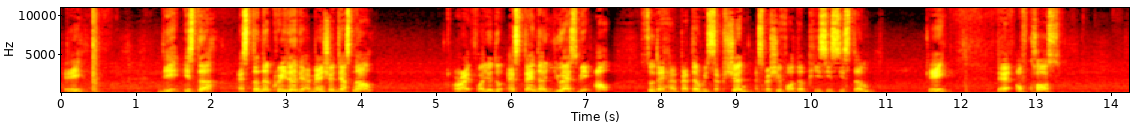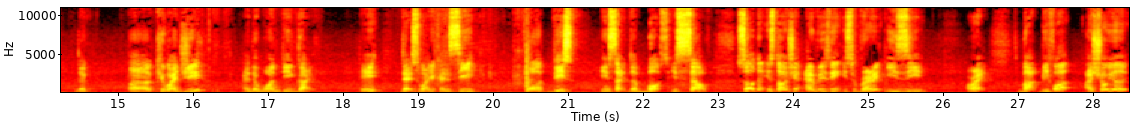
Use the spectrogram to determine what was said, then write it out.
Okay, this is the external cradle that I mentioned just now all right, for you to extend the USB out so they have better reception, especially for the PC system. Okay, then of course, the uh, QIG and the warranty guide. Okay, that's what you can see for this inside the box itself. So the installation, everything is very easy. All right. But before I show you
